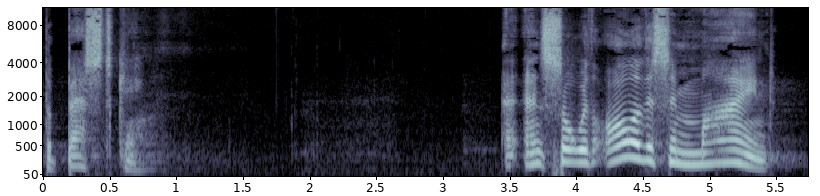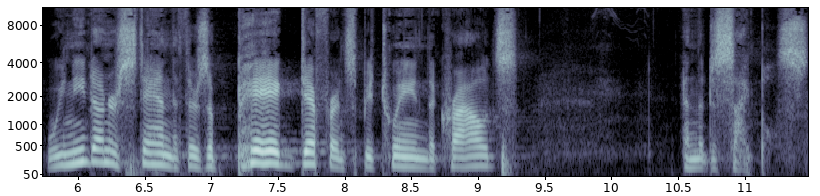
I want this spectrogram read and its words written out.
the best king. And so, with all of this in mind, we need to understand that there's a big difference between the crowds and the disciples.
